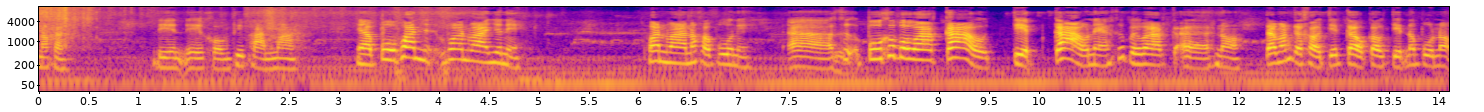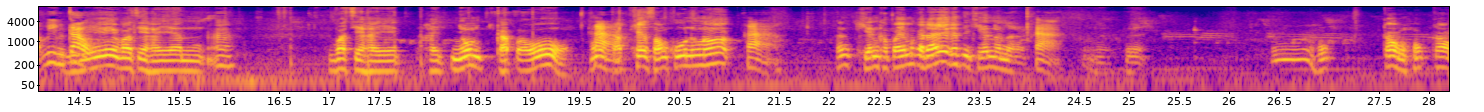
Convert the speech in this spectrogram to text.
เนาะค่ะ DNA ของที่ผ่านมาเนี่ยปูพ่อนพ่อนวาอยู่นี่พ่อนวาเนาะค่ะปูนี่ อ่า คือปูคือบอกว่าเก้าเจ็ดเก้าเนี่ยคือไปว่าเอ่อเนาะแต่มันก็เข้าเจ็ดเก้าเก้าเจ็ดเนาะปูเนาะวิ่งเก้านี่ว่าสิให้อันอืมว่าสิให้ให้โยมกลับเอามัน ค่ะ กลับแค่สองคู่นึงเนาะค่ะ ทั้งเขียนเข้าไปมันก็ได้คันที่เขียนนั่นน่ะค่ะนี่อืมหกเก้าหกเก้า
